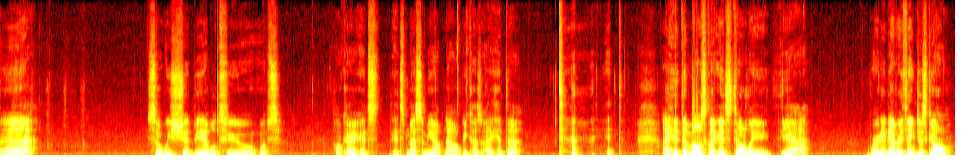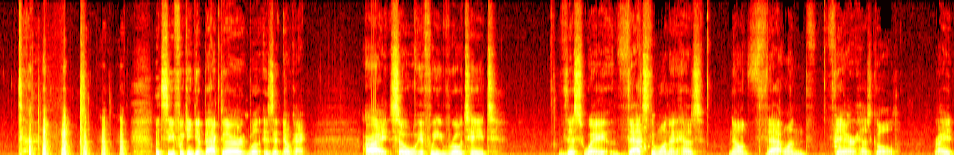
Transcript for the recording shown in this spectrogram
Ah. So we should be able to... Whoops. Okay, it's it's messing me up now because I hit the... I hit the mouse click. It's totally... Yeah. Where did everything just go? Let's see if we can get back there. Well, is it? Okay. All right. So if we rotate this way, that's the one that has... No, that one there has gold, right?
